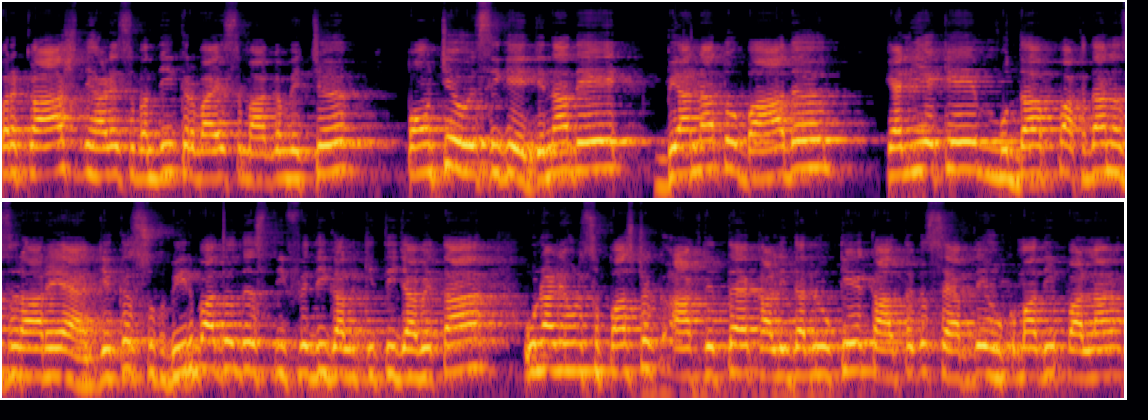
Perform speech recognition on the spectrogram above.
ਪ੍ਰਕਾਸ਼ ਦਿਹਾੜੇ ਸੰਬੰਧੀ ਕਰਵਾਏ ਸਮਾਗਮ ਵਿੱਚ ਪਹੁੰਚੇ ਹੋਏ ਸੀਗੇ, ਜਿਨ੍ਹਾਂ ਦੇ ਬਿਆਨਾਂ ਤੋਂ ਬਾਅਦ ਕਹਿ ਲਈਏ ਕਿ ਮੁੱਦਾ ਭਖਦਾ ਨਜ਼ਰ ਆ ਰਿਹਾ ਹੈ। ਜੇਕਰ ਸੁਖਬੀਰ ਬਾਦਲ ਦੇ ਅਸਤੀਫੇ ਦੀ ਗੱਲ ਕੀਤੀ ਜਾਵੇ ਤਾਂ ਉਹਨਾਂ ਨੇ ਹੁਣ ਸਪਸ਼ਟ ਆਖ ਦਿੱਤਾ ਹੈ ਅਕਾਲੀ ਦਲ ਨੂੰ ਕਿ ਅਕਾਲ ਤਖਤ ਸਾਹਿਬ ਦੇ ਹੁਕਮਾਂ ਦੀ ਪਾਲਣਾ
